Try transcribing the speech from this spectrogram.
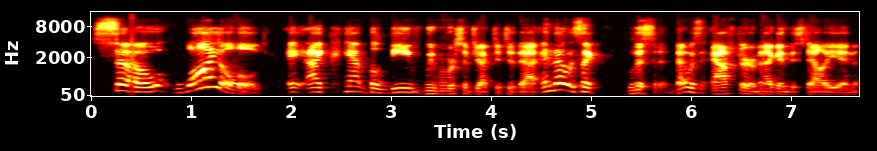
so wild. I, I can't believe we were subjected to that. And that was like, listen, that was after Megan Thee Stallion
